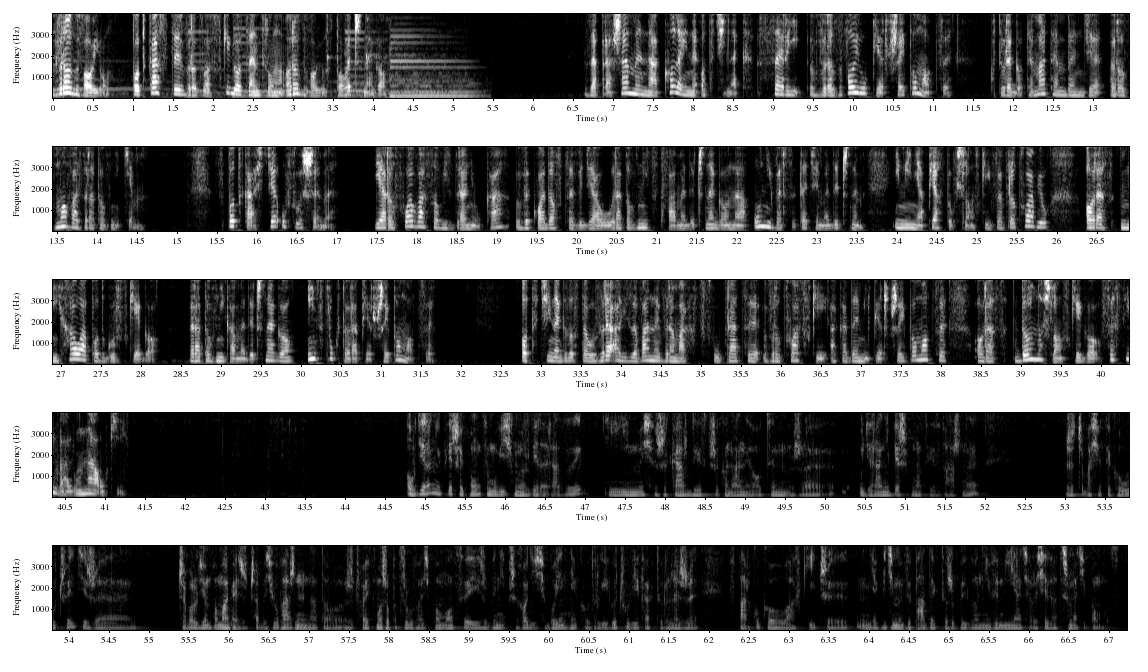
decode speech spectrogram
W rozwoju. Podcasty Wrocławskiego Centrum Rozwoju Społecznego. Zapraszamy na kolejny odcinek z serii W rozwoju pierwszej pomocy, którego tematem będzie rozmowa z ratownikiem. W podcaście usłyszymy Jarosława Sowizdraniuka, wykładowcę Wydziału Ratownictwa Medycznego na Uniwersytecie Medycznym imienia Piastów Śląskich we Wrocławiu oraz Michała Podgórskiego, ratownika medycznego, instruktora pierwszej pomocy. Odcinek został zrealizowany w ramach współpracy Wrocławskiej Akademii Pierwszej Pomocy oraz Dolnośląskiego Festiwalu Nauki. O udzielaniu pierwszej pomocy mówiliśmy już wiele razy i myślę, że każdy jest przekonany o tym, że udzielanie pierwszej pomocy jest ważne, że trzeba się tego uczyć, że trzeba ludziom pomagać, że trzeba być uważnym na to, że człowiek może potrzebować pomocy i żeby nie przechodzić obojętnie koło drugiego człowieka, który leży w parku koło ławki, czy jak widzimy wypadek, to żeby go nie wymijać, ale się zatrzymać i pomóc.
